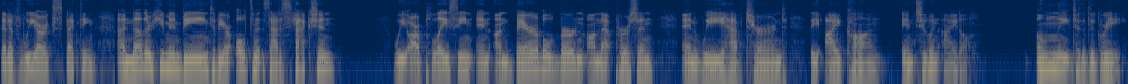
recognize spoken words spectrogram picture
that if we are expecting another human being to be our ultimate satisfaction, we are placing an unbearable burden on that person and we have turned the icon into an idol. Only to the degree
